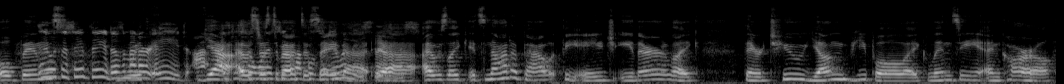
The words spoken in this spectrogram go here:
opens. It was the same thing. It doesn't matter age. I, yeah, I, I, was just about to say that. Yeah. I was like, it's not about the age either. Like, they're two young people, like Lindsay and Carl,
